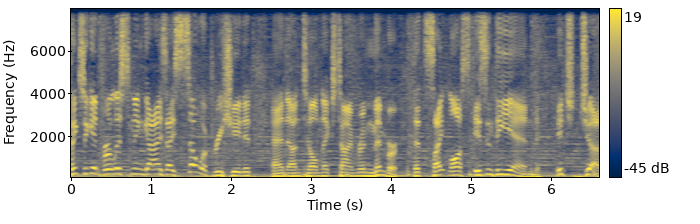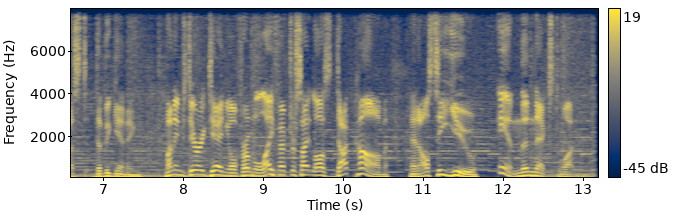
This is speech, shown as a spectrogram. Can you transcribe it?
Thanks again for listening, guys. I so appreciate it. And until next time, remember that sight loss isn't the end, it's just the beginning. My name's Derek Daniel from lifeaftersightloss.com, and I'll see you in the next one.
